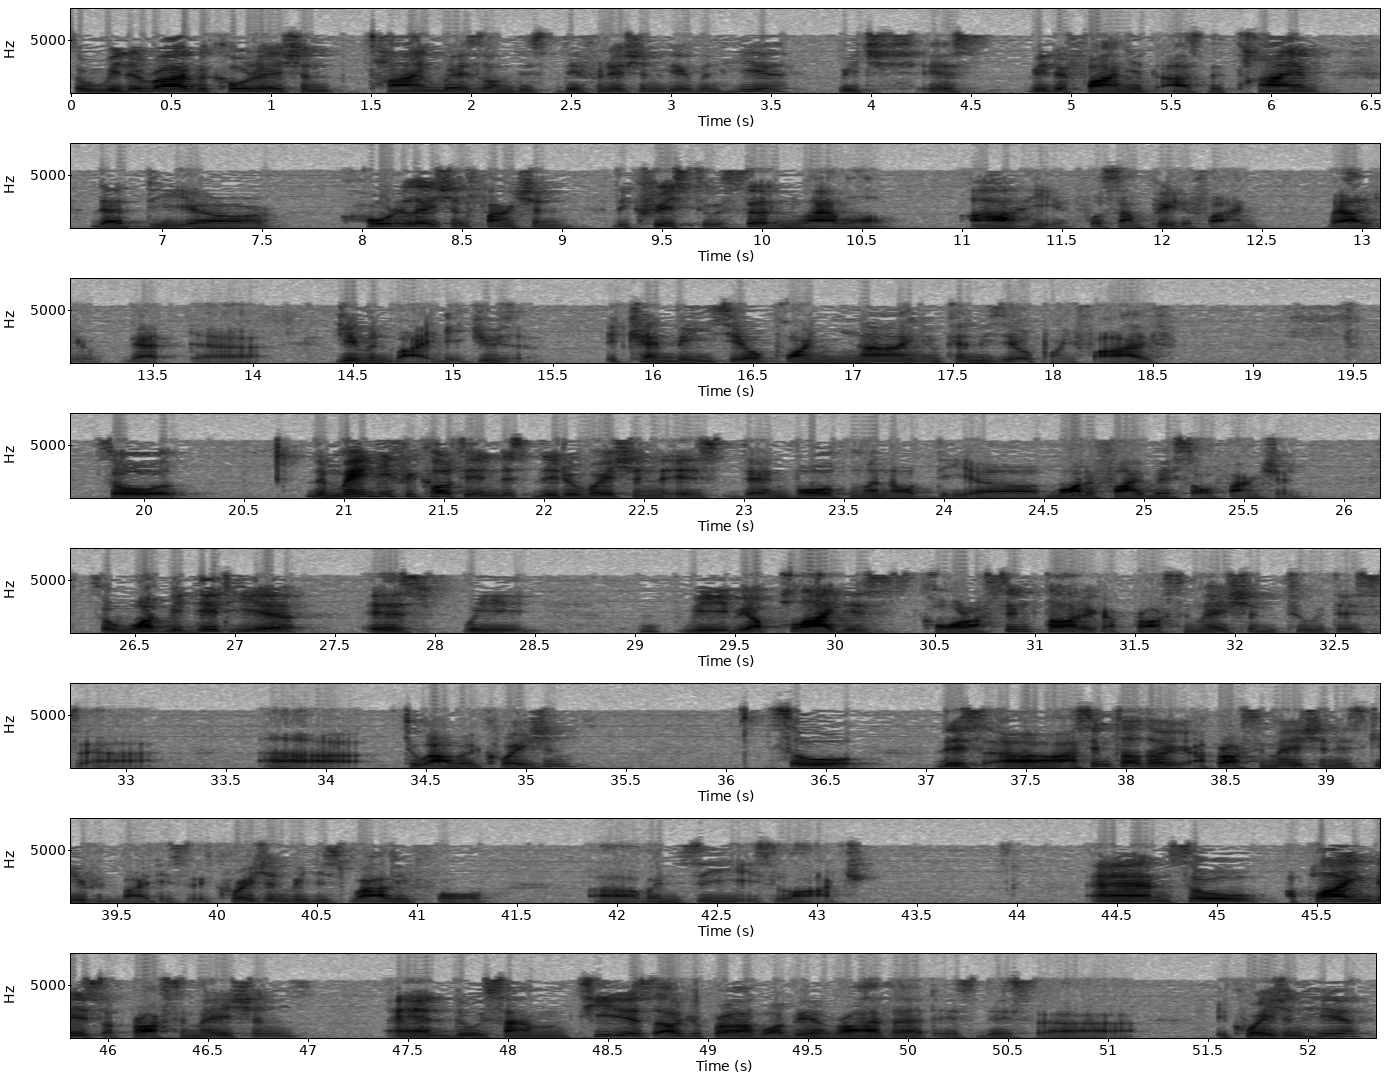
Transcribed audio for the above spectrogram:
So we derive the correlation time based on this definition given here, which is we define it as the time that the uh, correlation function decreased to a certain level r here for some predefined value that uh, given by the user. It can be 0.9, it can be 0.5. So the main difficulty in this derivation is the involvement of the uh, modified Bessel function. So what we did here is we, we, we apply this called asymptotic approximation to this uh, uh, to our equation. So this uh, asymptotic approximation is given by this equation, which is valid for uh, when z is large. And so applying this approximation and do some tedious algebra, what we arrive at is this uh, equation here.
